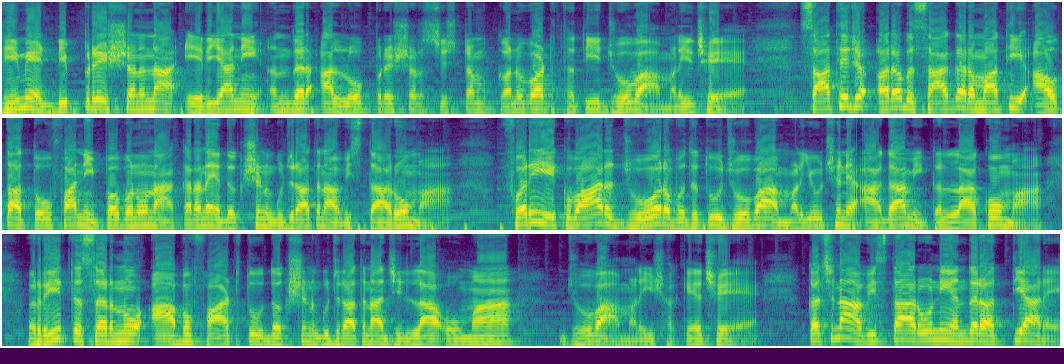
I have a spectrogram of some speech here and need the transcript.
ધીમે ડિપ્રેશનના એરિયાની અંદર આ લો પ્રેશર સિસ્ટમ કન્વર્ટ થતી જોવા મળી છે. સાથે જ અરબ સાગરમાંથી આવતા તોફાની પવનોના કારણે દક્ષિણ ગુજરાતના વિસ્તારોમાં ફરી એકવાર જોર વધતું જોવા મળ્યું છે ને આગામી કલાકોમાં રીતસરનું આભ ફાટતું દક્ષિણ ગુજરાતના જિલ્લાઓમાં જોવા મળી શકે છે. કચ્છના વિસ્તારોની અંદર અત્યારે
